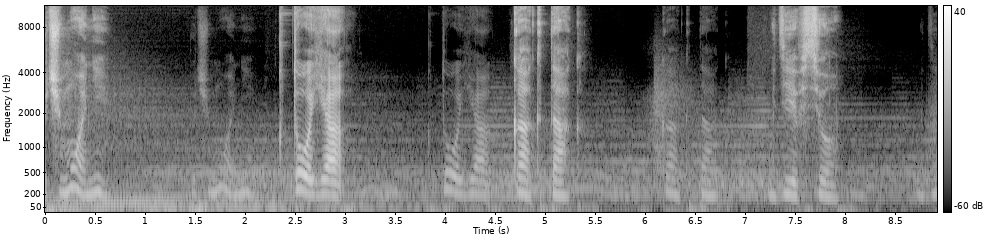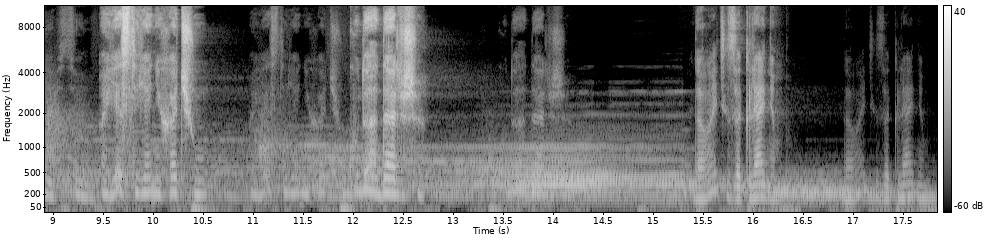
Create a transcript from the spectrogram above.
Почему они? Почему они? Кто я? Кто я? Как так? Как так? Где все? Где все? А если я не хочу? А если я не хочу? Куда дальше? Куда дальше? Давайте заглянем. Давайте заглянем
